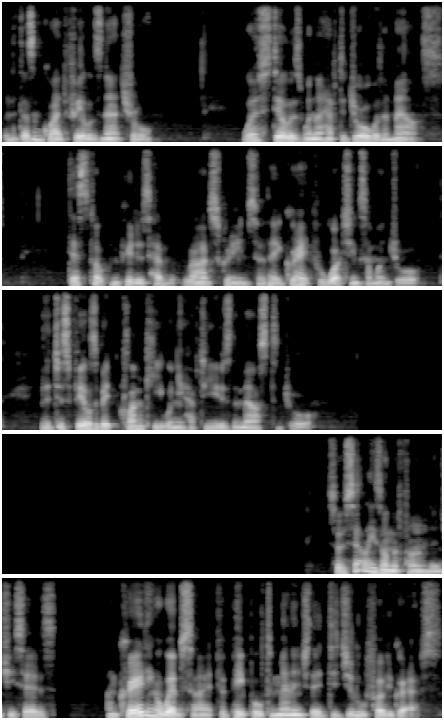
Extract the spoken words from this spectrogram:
but it doesn't quite feel as natural. Worse still is when I have to draw with a mouse. Desktop computers have large screens, so they're great for watching someone draw, but it just feels a bit clunky when you have to use the mouse to draw. So Sally's on the phone and she says, I'm creating a website for people to manage their digital photographs,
